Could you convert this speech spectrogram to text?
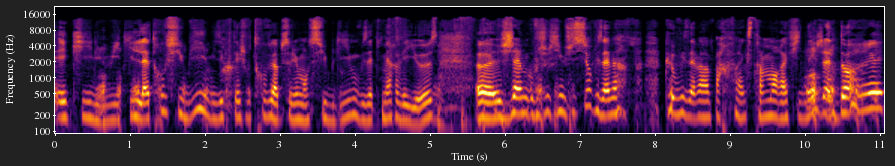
et qui lui, qui la trouve sublime. Il dit écoutez, je vous trouve absolument sublime, vous êtes merveilleuse. Euh, j'aime, je, suis- je suis sûre que vous avez un, que vous avez un parfum extrêmement raffiné. J'adorerais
